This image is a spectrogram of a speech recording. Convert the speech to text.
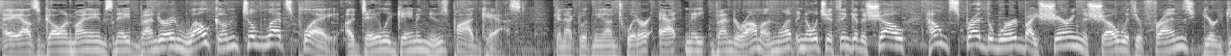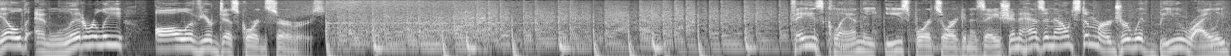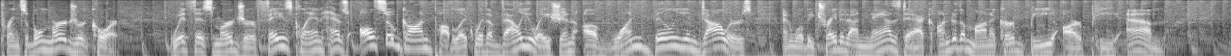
Hey, how's it going? My name's Nate Bender, and welcome to Let's Play, a daily gaming news podcast. Connect with me on Twitter at Nate Benderama and let me know what you think of the show. Help spread the word by sharing the show with your friends, your guild, and literally all of your Discord servers. FaZe Clan, the esports organization, has announced a merger with B. Riley Principal Merger Corp. With this merger, FaZe Clan has also gone public with a valuation of $1 billion and will be traded on NASDAQ under the moniker BRPM.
